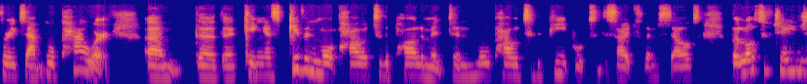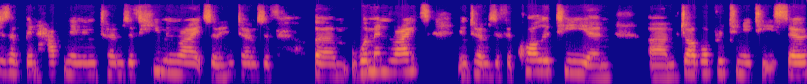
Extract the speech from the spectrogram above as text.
for example, power um, the, the king has given more power to the parliament and more power to the people to decide for themselves. But lots of changes have been happening in terms of human rights or in terms of um, women rights, in terms of equality and um, job opportunities. So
